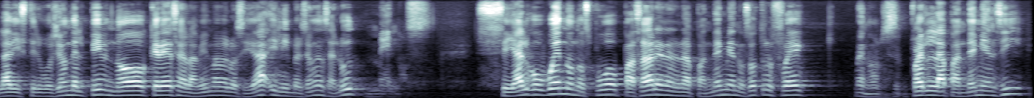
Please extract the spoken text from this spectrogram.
la distribución del PIB no crece a la misma velocidad y la inversión en salud menos. Si algo bueno nos pudo pasar en la pandemia, nosotros fue, bueno, fue la pandemia en sí,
